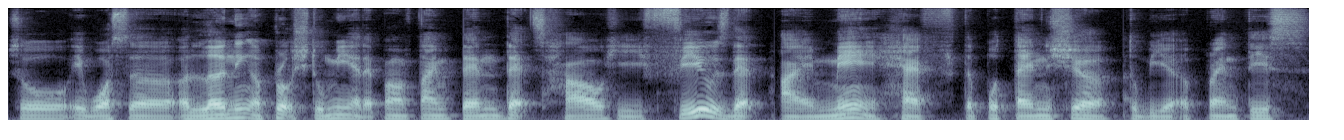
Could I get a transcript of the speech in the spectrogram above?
So it was a, a learning approach to me at that point of time. Then that's how he feels that I may have the potential to be an apprentice.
